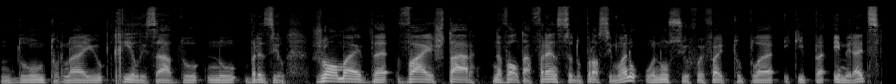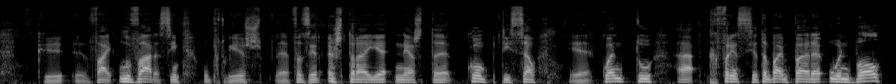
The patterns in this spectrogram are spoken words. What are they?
de um torneio realizado no Brasil. João Almeida vai estar na volta à França do próximo ano. O anúncio foi feito pela equipa Emirates que eh, vai levar assim o português a fazer a estreia nesta competição. Eh, quanto à referência também para o handball,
